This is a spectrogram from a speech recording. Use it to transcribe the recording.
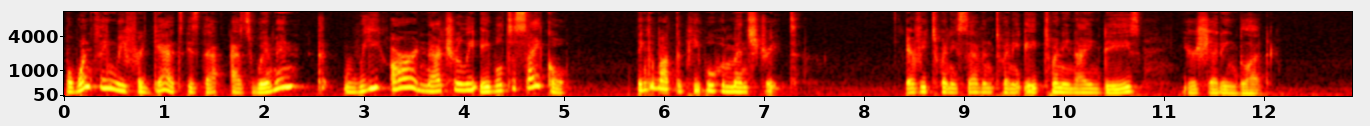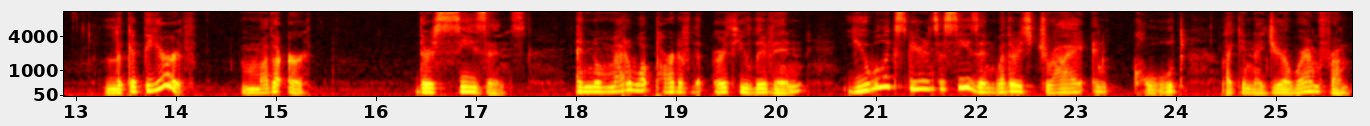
But one thing we forget is that as women, we are naturally able to cycle. Think about the people who menstruate. Every 27, 28, 29 days, you're shedding blood. Look at the earth, Mother Earth. There's seasons. And no matter what part of the earth you live in, you will experience a season, whether it's dry and cold, like in Nigeria, where I'm from,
